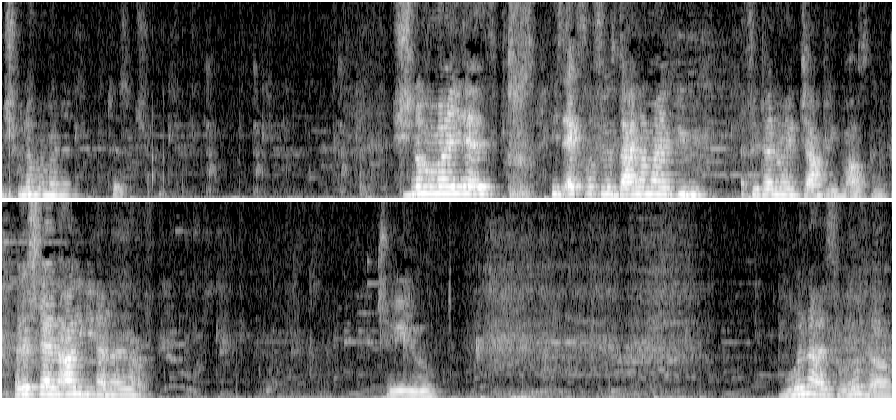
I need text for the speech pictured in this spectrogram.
Ich will noch mal meine Tests. Ich will noch mal meine. Die ist extra für Dynamite üben. Für Dynamite Jump üben ausgemacht. Weil das stellen alle Gegner auf. Chill. Grüner ist rosa.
